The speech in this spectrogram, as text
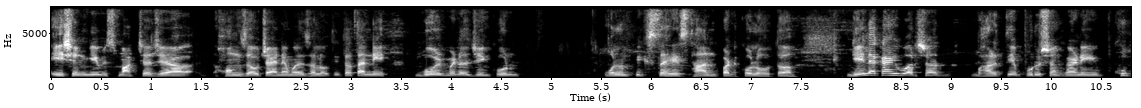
एशियन गेम्स मागच्या ज्या हॉंगझाव चायनामध्ये झालं होतं तिथं त्यांनी गोल्ड मेडल जिंकून ऑलिम्पिक्सचं हे स्थान पटकवलं होतं. गेल्या काही वर्षात भारतीय पुरुष संघाने खूप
